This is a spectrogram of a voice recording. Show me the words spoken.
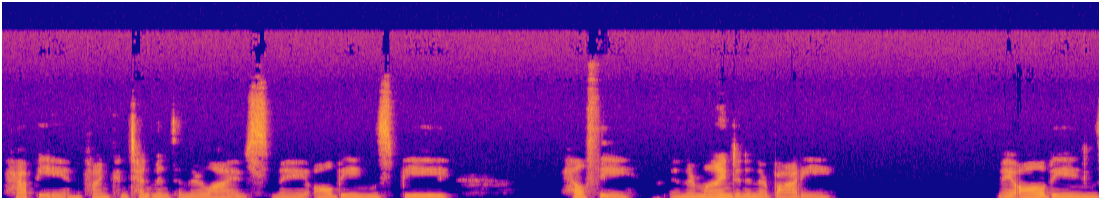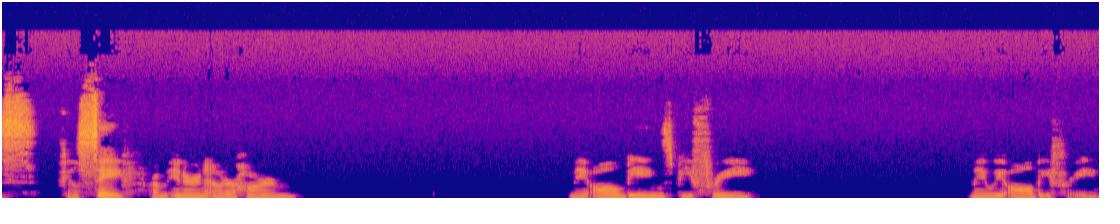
happy and find contentment in their lives. May all beings be healthy in their mind and in their body. May all beings feel safe from inner and outer harm. May all beings be free. May we all be free.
